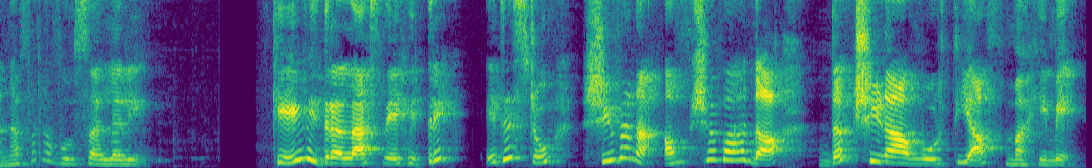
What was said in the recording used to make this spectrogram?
ನಮನವು ಸಲ್ಲಲಿ. ಕೇಳಿದ್ರಲ್ಲ ಸ್ನೇಹಿತರೆ, ಇದಿಷ್ಟು ಶಿವನ ಅಂಶವಾದ ದಕ್ಷಿಣಾಮೂರ್ತಿಯ ಮಹಿಮೆ.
